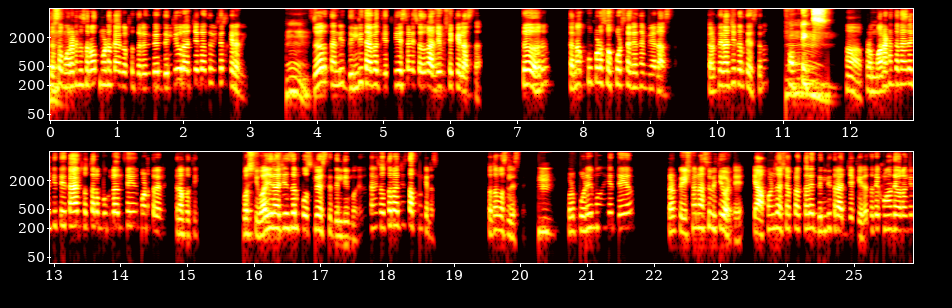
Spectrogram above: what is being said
तसं हम्म. मराठ्याचं सर्वात मोठं काय गोष्ट झाली ते दिल्लीवर राज्य करायचा विचार केला नाही. जर त्यांनी दिल्ली ताब्यात घेतली असती आणि स्वतः राज्याभिषेक केला असता तर त्यांना खूप मोठा सपोर्ट सगळ्यांना मिळाला असता. कारण ते राज्य करते असते ना. Optics. हा पण मराठ्यांचं काय की ते काय स्वतःला मुघलांचे म्हणत राहिले सेनापती. मग शिवाजी राजे जर पोहोचले असते दिल्लीमध्ये तर त्यांनी स्वतः राज्य स्थापन केलं असतं. स्वतः बसले असते. पण पुढे मग हे ध्येय कारण पेशव्यांना असं भीती वाटते की आपण जर अशा प्रकारे दिल्लीत राज्य केलं तर ते कोणाला द्यावं लागेल?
